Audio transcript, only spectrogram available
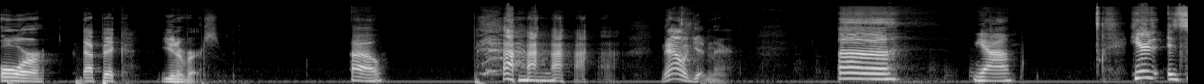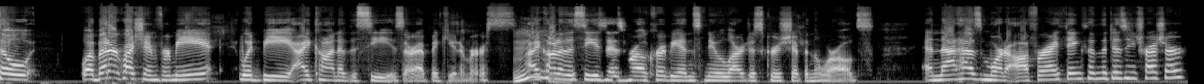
or epic universe? Oh. Hmm. Now we're getting there. Uh, yeah. Here's so a better question for me would be Icon of the Seas or Epic Universe. Mm. Icon of the Seas is Royal Caribbean's new largest cruise ship in the world, and that has more to offer, I think, than the Disney Treasure.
